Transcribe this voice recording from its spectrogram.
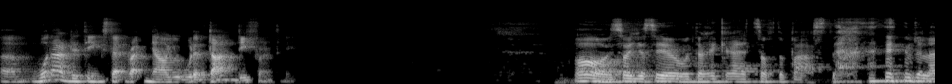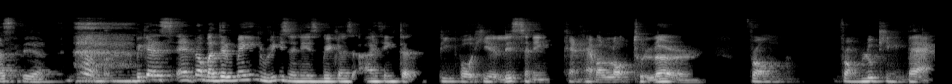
Um, what are the things that right now you would have done differently? Oh, so you see with the regrets of the past in the last year. No, because uh, no, but the main reason is because I think that people here listening can have a lot to learn from from looking back,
